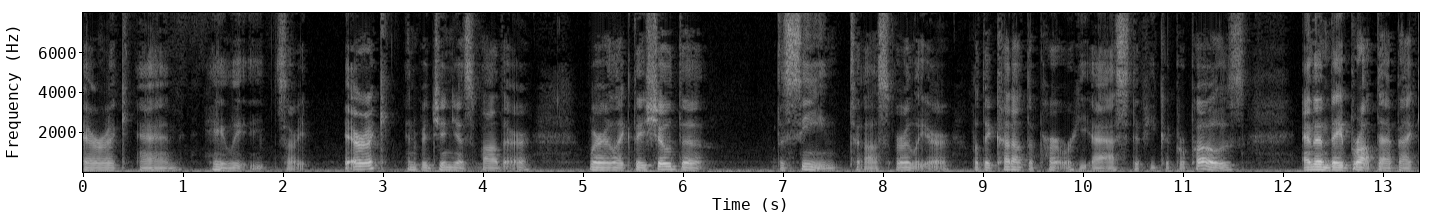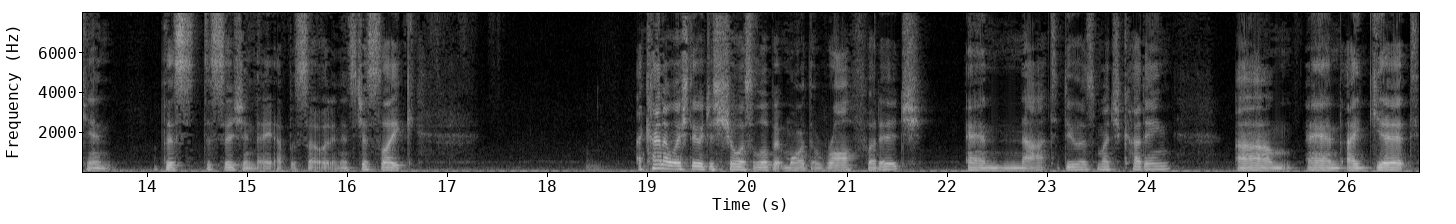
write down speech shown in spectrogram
Erik and Haley. Sorry, Erik and Virginia's father, where like they showed the the scene to us earlier, but they cut out the part where he asked if he could propose, and then they brought that back in this decision day episode, and it's just like. I kind of wish they would just show us a little bit more of the raw footage and not do as much cutting um, and I get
